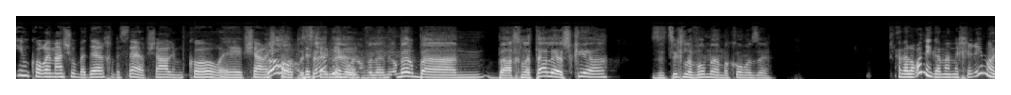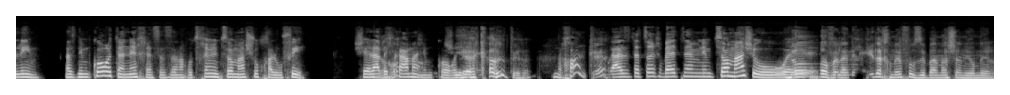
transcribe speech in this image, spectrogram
אם קורה משהו בדרך, בסדר, אפשר למכור, אה, אפשר, לא, בסדר. אבל אני אומר, ב- בהחלטה להשקיע, זה צריך לבוא מהמקום הזה. אבל רוני, גם המחירים עולים, אז נמכור את הנכס, אז אנחנו צריכים למצוא משהו חלופי. שאלה נכון, בכמה נמכור את שיהיה זה. יקר יותר. נכון, כן. ואז אתה צריך בעצם למצוא משהו. לא, אה, אבל אני אגיד לך מאיפה זה בא מה שאני אומר.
